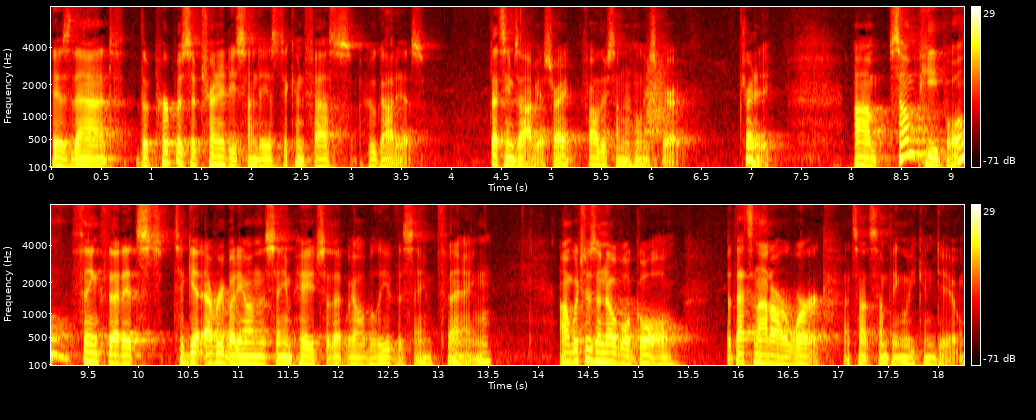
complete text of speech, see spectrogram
is that the purpose of Trinity Sunday is to confess who God is. That seems obvious, right? Father, Son, and Holy Spirit. Trinity. Um, some people think that it's to get everybody on the same page so that we all believe the same thing, uh, which is a noble goal, but that's not our work. That's not something we can do.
